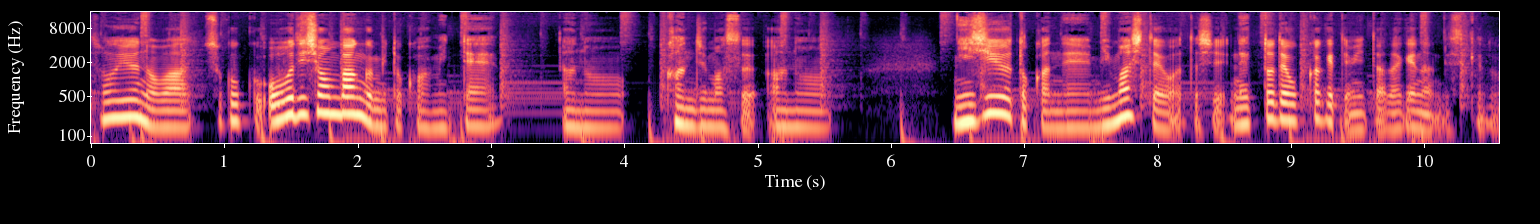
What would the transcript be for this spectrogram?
そういうのはすごくオーディション番組とかを見てあの感じます。あの20とかね見ましたよ私。ネットで追っかけてみただけなんですけど。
